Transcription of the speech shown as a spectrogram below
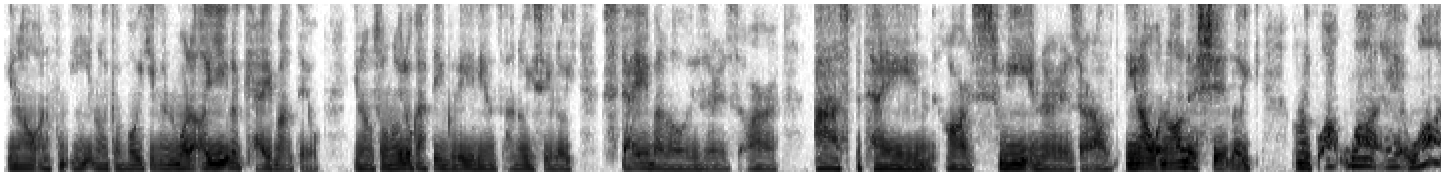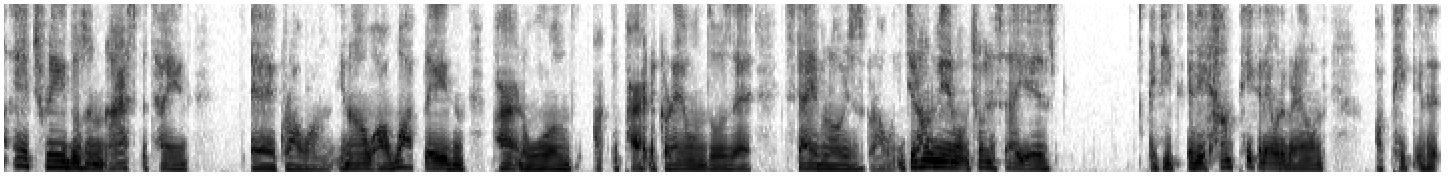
you know, and from eating like a Viking and what I eat like a caveman too, you know. So when I look at the ingredients, and I see like stabilizers or aspartame or sweeteners or all, you know, and all this shit. Like I'm like, what, what, uh, what uh, tree does an aspartame uh, grow on? You know, or what bleeding part of the world, or part of the ground does uh, stabilizers grow in? Do you know what I mean? What I'm trying to say is, if you if you can't pick it out of the ground or pick it,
